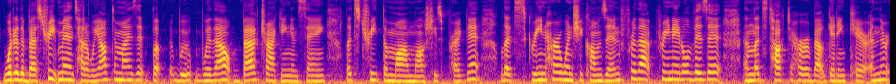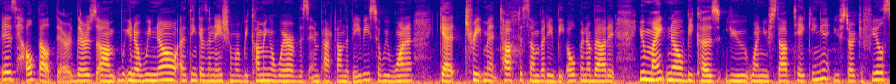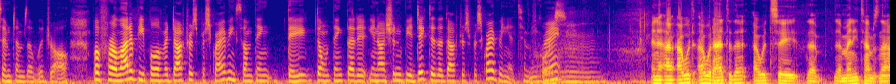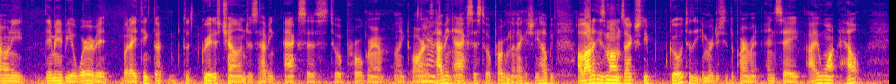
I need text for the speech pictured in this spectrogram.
what are the best treatments? How do we optimize it? But w- without backtracking and saying, let's treat the mom while she's pregnant. Let's screen her when she comes in for that prenatal visit, and let's talk to her about getting care. And there is help out there. There's, um, you know, we know. I think as a nation, we're becoming aware of this impact on the baby. So we want to get treatment, talk to somebody, be open about it. You might know because you, when you stop taking it, you start to feel symptoms of withdrawal. But for a lot of people, if a doctor's prescribing something, they don't think that it, you know, I shouldn't be addicted. The doctor's prescribing it to me, right? course. Mm. And I, I would I would add to that. I would say that that many times not only they may be aware of it, but I think the the greatest challenge is having access to a program like ours, Yeah. having access to a program that can actually help you. A lot of these moms actually go to the emergency department and say, "I want help,"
